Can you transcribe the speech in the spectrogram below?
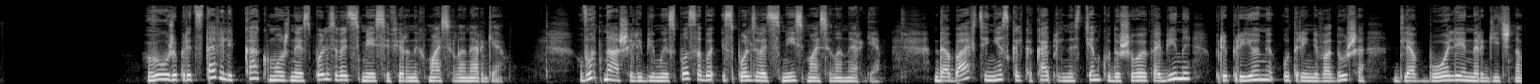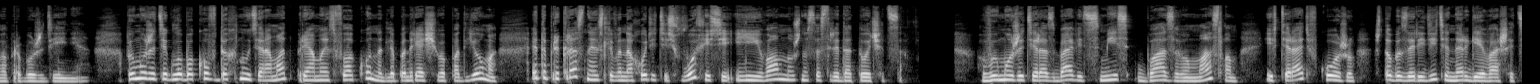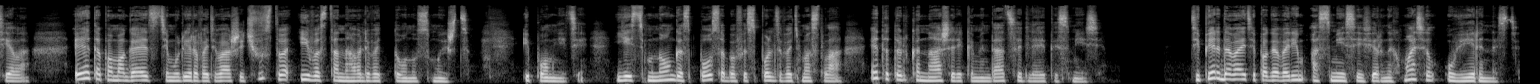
Вы уже представили, как можно использовать смесь эфирных масел энергия? Вот наши любимые способы использовать смесь масел энергия. Добавьте несколько капель на стенку душевой кабины при приеме утреннего душа для более энергичного пробуждения. Вы можете глубоко вдохнуть аромат прямо из флакона для бодрящего подъема. Это прекрасно, если вы находитесь в офисе и вам нужно сосредоточиться. Вы можете разбавить смесь базовым маслом и втирать в кожу, чтобы зарядить энергией ваше тело. Это помогает стимулировать ваши чувства и восстанавливать тонус мышц. И помните, есть много способов использовать масла. Это только наши рекомендации для этой смеси. Теперь давайте поговорим о смеси эфирных масел «Уверенность».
